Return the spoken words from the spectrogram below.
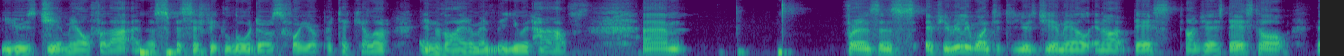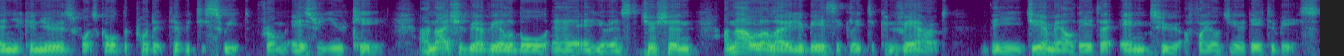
use GML for that and there's specific loaders for your particular environment that you would have. Um, for instance, if you really wanted to use GML in our ArcGIS Desktop, then you can use what's called the Productivity Suite from Esri UK. And that should be available uh, in your institution, and that will allow you basically to convert the GML data into a file geodatabase.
